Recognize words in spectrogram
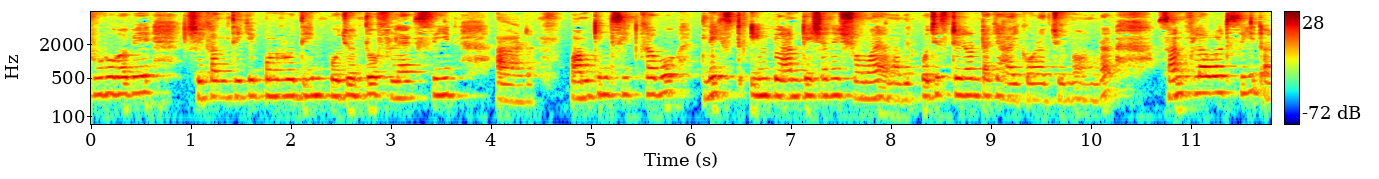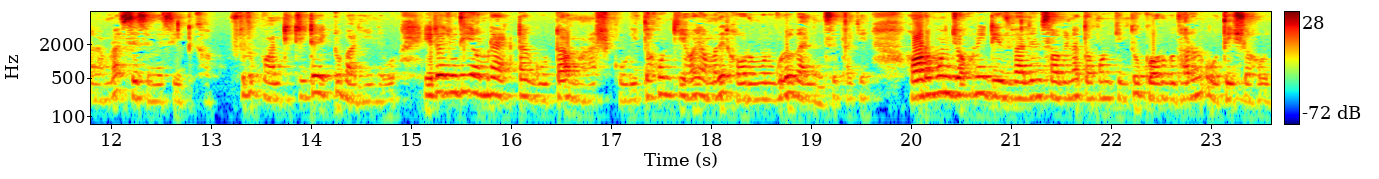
শুরু হবে, সেখান থেকে পনেরো দিন পর্যন্ত ফ্ল্যাক্স সিড আর পামকিন সিড খাব। নেক্সট ইমপ্লান্টেশনের সময় আমাদের প্রোজেস্টেরনটাকে হাই করার জন্য আমরা সানফ্লাওয়ার সিড আর আমরা সেসেমে সিড খাব। শুধু কোয়ান্টিটিটা একটু বাড়িয়ে নেব। এটা যদি আমরা একটা গোটা মাস করি, তখন কি হয়? আমাদের হরমোনগুলো ব্যালেন্সে থাকে। হরমোন যখনই ডিসব্যালেন্স হবে না, তখন কিন্তু গর্ভধারণ অতি সহজ।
